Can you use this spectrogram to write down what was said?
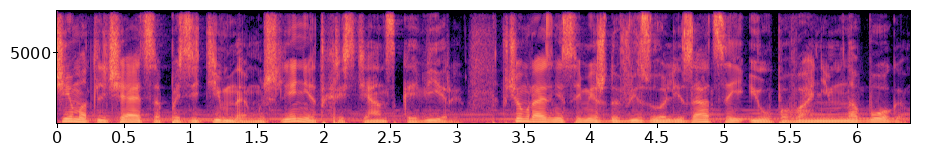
Чем отличается позитивное мышление от христианской веры? В чем разница между визуализацией и упованием на Бога?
